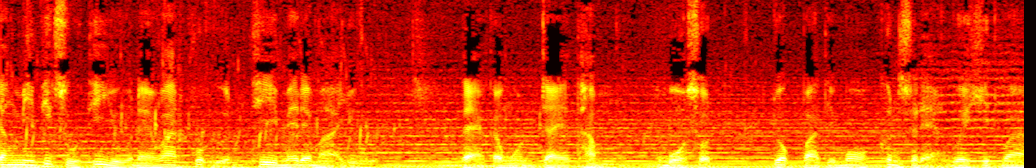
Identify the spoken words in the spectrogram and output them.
ยังมีภิกษุที่อยู่ในวาดผู้อื่นที่ไม่ได้มาอยู่ แต่กังวลใจทำอุโบสถยกปาติโมกขึ้นแสดงด้วยคิดว่า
